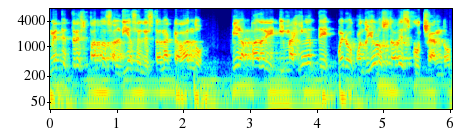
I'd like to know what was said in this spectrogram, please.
mete tres patas al día, se le están acabando. Mira, padre, imagínate, bueno, cuando yo lo estaba escuchando,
